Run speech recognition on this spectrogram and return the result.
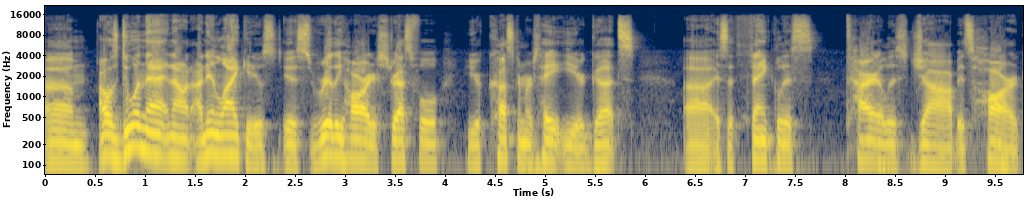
um, I was doing that, and I, I, didn't like it. It it's really hard. It's stressful. Your customers hate you. Your guts. Uh, it's a thankless, tireless job. It's hard,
